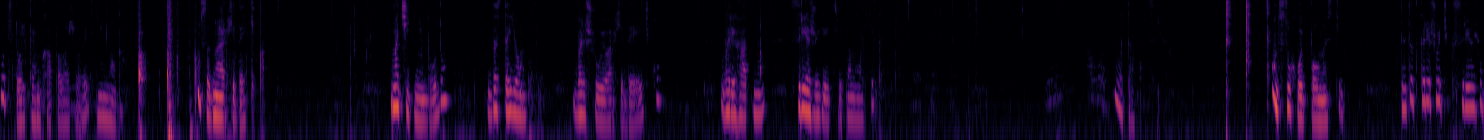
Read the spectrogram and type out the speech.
Вот столько мха положила. Видите, немного. Ну, с одной орхидейки. Мочить не буду. Достаем большую орхидеечку варигатную. Срежу ей цветоносик. Вот так вот. Он сухой полностью. Вот этот корешочек срежу.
